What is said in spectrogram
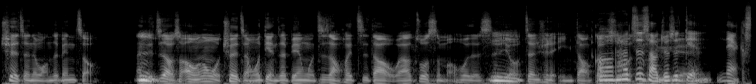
确诊的往这边走。那你至少说，哦，那我确诊，我点这边，我至少会知道我要做什么，或者是有嗯正确的引导告诉我哦，他至少就是点 next，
